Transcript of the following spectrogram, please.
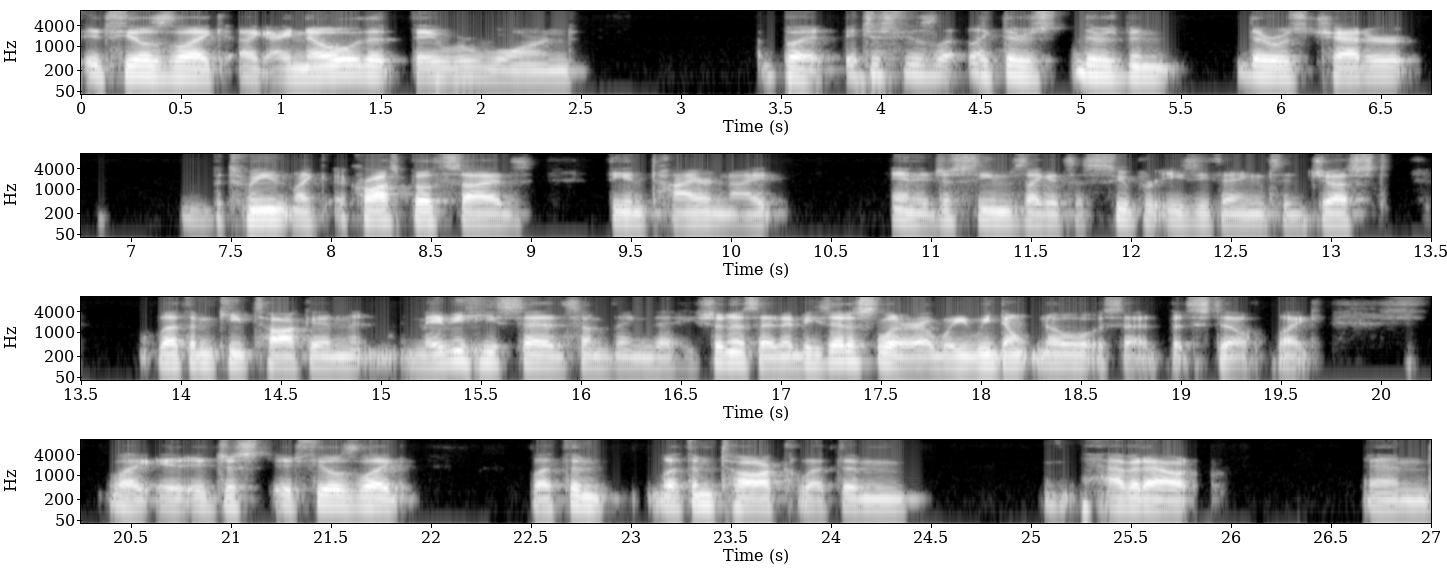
it feels like, like I know that they were warned, but it just feels like, like there's, there's been, there was chatter between like across both sides the entire night and it just seems like it's a super easy thing to just let them keep talking. Maybe he said something that he shouldn't have said. Maybe he said a slur. We we don't know what was said, but still, like, like it, it just it feels like let them let them talk, let them have it out, and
